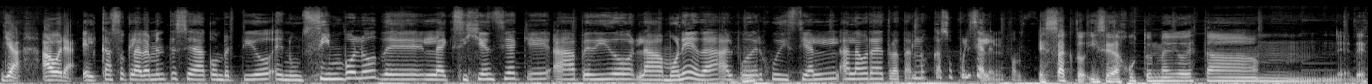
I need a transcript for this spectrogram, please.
Ya, ahora, el caso claramente se ha convertido en un símbolo de la exigencia que ha pedido la moneda al Poder Judicial a la hora de tratar los casos policiales, en el fondo. Exacto, y se da justo en medio de esta mm, de,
